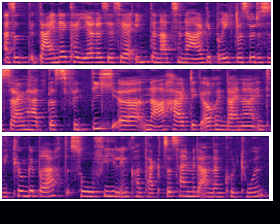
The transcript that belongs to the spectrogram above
Also deine Karriere ist ja sehr international geprägt. Was würdest du sagen, hat das für dich äh, nachhaltig auch in deiner Entwicklung gebracht, so viel in Kontakt zu sein mit anderen Kulturen?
